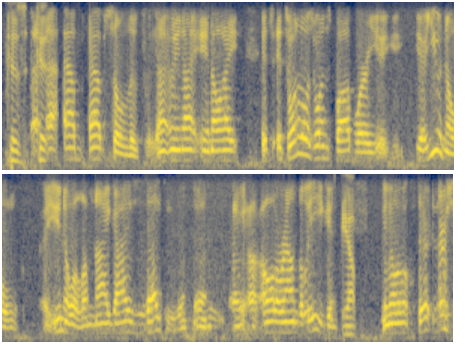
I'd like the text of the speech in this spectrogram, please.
Because A- ab- absolutely. I mean, I you know, I it's it's one of those ones, Bob, where you you, you know you know alumni guys as I do, and, and uh, all around the league, and Yep. you know, there, there's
